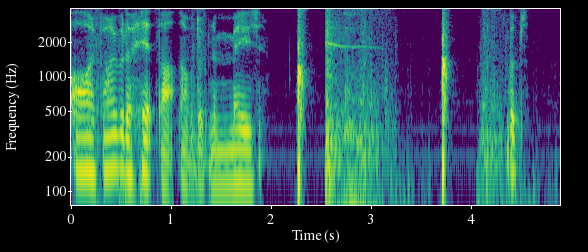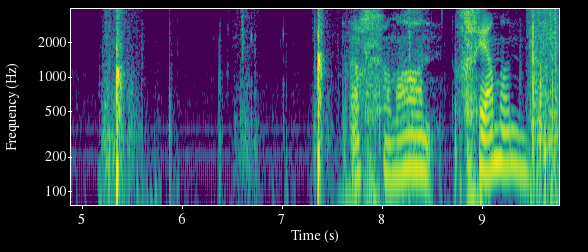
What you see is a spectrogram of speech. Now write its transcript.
Oh, if I would have hit that, that would have been amazing. Whoops. Oh, come on. Come on.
